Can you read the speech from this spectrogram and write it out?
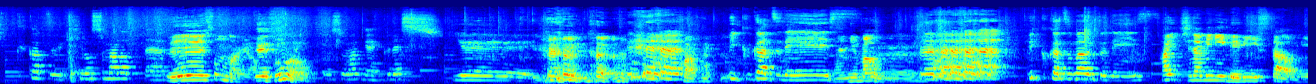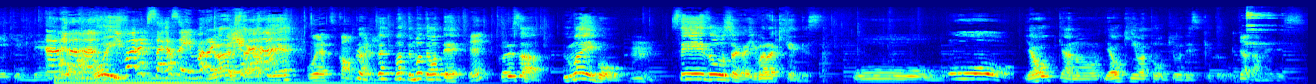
9月広島だって。えー、そうなんや。えそうなの？広島県呉市。イエーイ。ビッグカツでーす。何マウンビッグカツマウントです。はいちなみにベビースターは三重県で。おい。茨城探せ茨城。茨城探 おやつ乾杯待って待って待って。え？これさうまい棒。うん。製造者が茨城県です。おおおお八百あの八百金は東京ですけど。じゃあダメです。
